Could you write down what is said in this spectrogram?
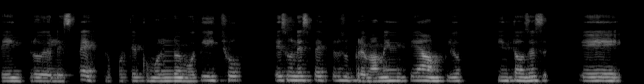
dentro del espectro, porque como lo hemos dicho, es un espectro supremamente amplio. Entonces, eh,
